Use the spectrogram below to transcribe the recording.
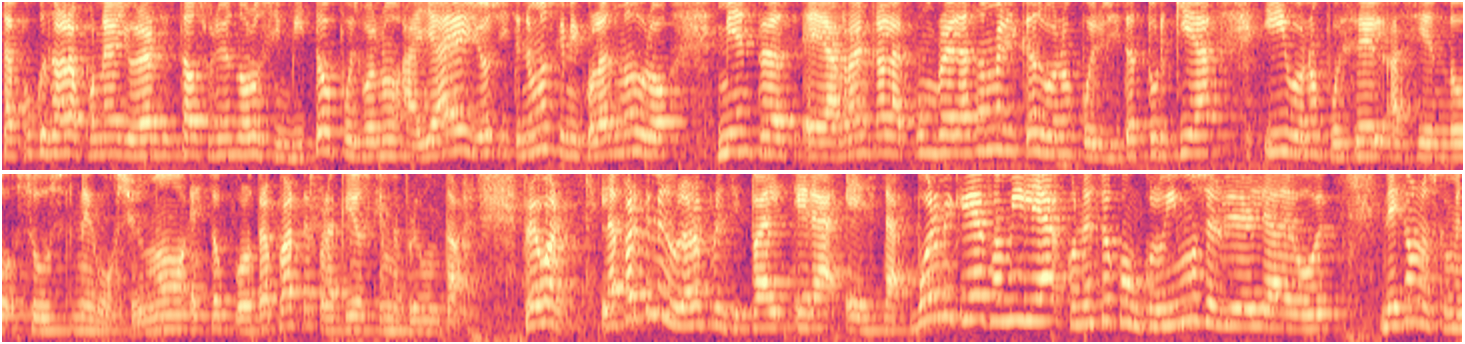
tampoco se van a poner a llorar si Estados Unidos no los invitó, pues bueno, allá ellos. Y tenemos que Nicolás Maduro, mientras eh, arranca la cumbre de las Américas, bueno, pues visita Turquía y bueno, pues él haciendo sus negocios, ¿no? Esto por otra parte, para aquellos que me preguntaban. Pero bueno, la parte medular principal era esta. Bueno, mi querida familia, con esto concluimos el video del día de hoy. Déjame los comentarios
